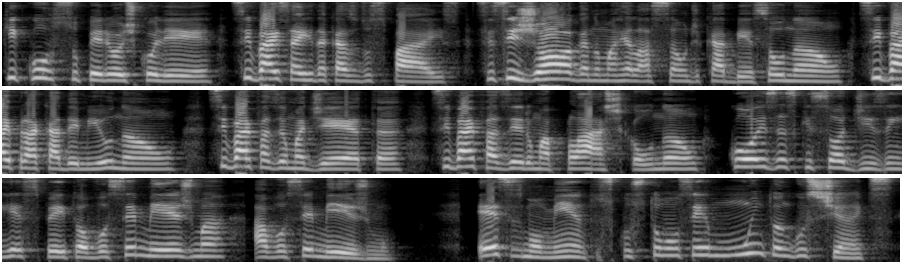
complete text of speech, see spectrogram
que curso superior escolher, se vai sair da casa dos pais, se se joga numa relação de cabeça ou não, se vai para academia ou não, se vai fazer uma dieta, se vai fazer uma plástica ou não, coisas que só dizem respeito a você mesma, a você mesmo. Esses momentos costumam ser muito angustiantes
